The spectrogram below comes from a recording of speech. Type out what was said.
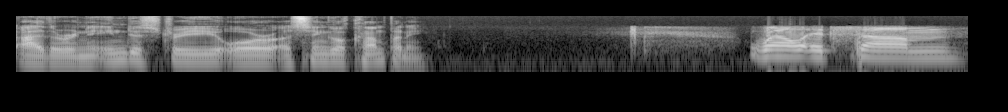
either an industry or a single company? Well, it's um,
